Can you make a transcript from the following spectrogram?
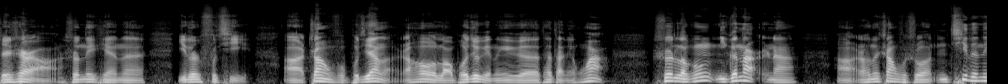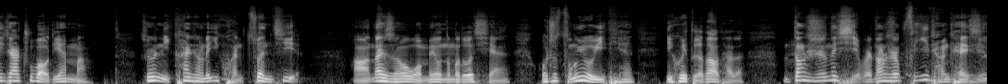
真事儿啊，说那天呢，一对夫妻啊，丈夫不见了，然后老婆就给那个他打电话，说老公你搁哪儿呢？啊，然后那丈夫说你记得那家珠宝店吗？就是你看上了一款钻戒，啊，那时候我没有那么多钱，我说总有一天你会得到它的。当时那媳妇儿当时非常开心，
